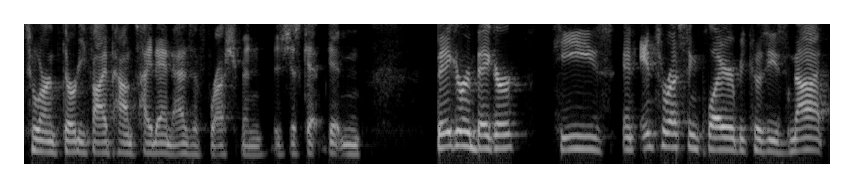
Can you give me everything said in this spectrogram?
235 pound tight end as a freshman. It's just kept getting bigger and bigger. He's an interesting player because he's not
